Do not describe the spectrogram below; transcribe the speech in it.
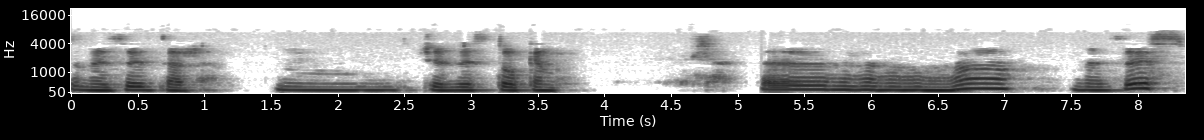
не з даже. Чи з токен. Е, не this,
